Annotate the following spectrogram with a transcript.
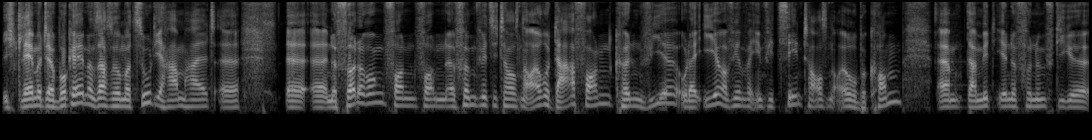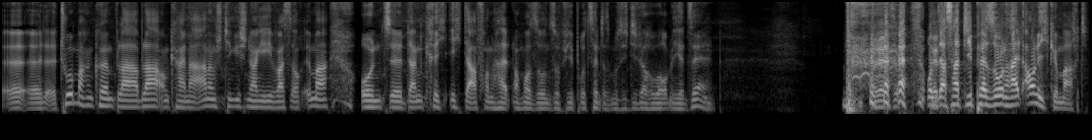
Ich kläre mit der BookerIn und sage so, hör mal zu, die haben halt äh, äh, äh, eine Förderung von, von äh, 45.000 Euro. Davon können wir oder ihr auf jeden Fall irgendwie 10.000 Euro bekommen, ähm, damit ihr eine vernünftige äh, äh, Tour machen könnt, bla bla und keine Ahnung, Stiggi Schnaggi, was auch immer. Und äh, dann kriege ich davon halt nochmal so und so viel Prozent. Das muss ich dir doch überhaupt nicht erzählen. Und das hat die Person halt auch nicht gemacht.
